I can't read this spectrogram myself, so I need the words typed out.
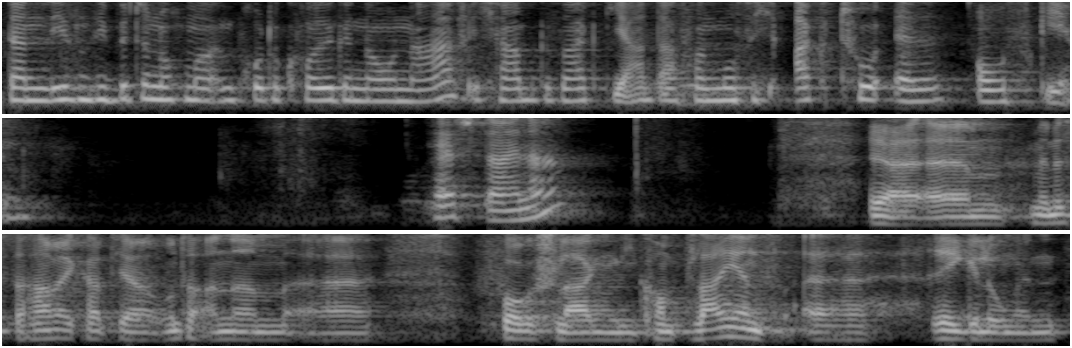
Dann lesen Sie bitte nochmal im Protokoll genau nach. Ich habe gesagt, ja, davon muss ich aktuell ausgehen. Herr Steiner? Ja, ähm, Minister Habeck hat ja unter anderem äh, vorgeschlagen, die Compliance äh, Regelungen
